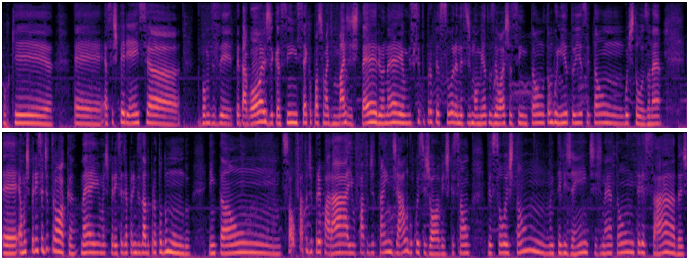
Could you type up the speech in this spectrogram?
Porque é, essa experiência vamos dizer, pedagógica, assim, se é que eu posso chamar de magistério, né? Eu me sinto professora nesses momentos, eu acho assim tão, tão bonito isso e tão gostoso, né? É, é uma experiência de troca, né? E uma experiência de aprendizado para todo mundo. Então, só o fato de preparar e o fato de estar em diálogo com esses jovens, que são pessoas tão inteligentes, né? Tão interessadas,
